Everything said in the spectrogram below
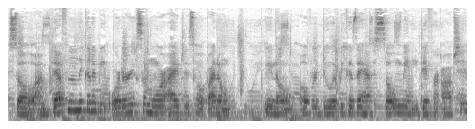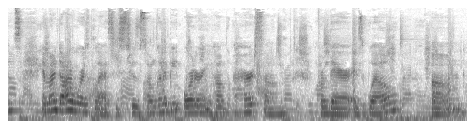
So I'm definitely going to be ordering some more. I just hope I don't, you know, overdo it because they have so many different options. And my daughter wears glasses too, so I'm going to be ordering her some from there as well. Um,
